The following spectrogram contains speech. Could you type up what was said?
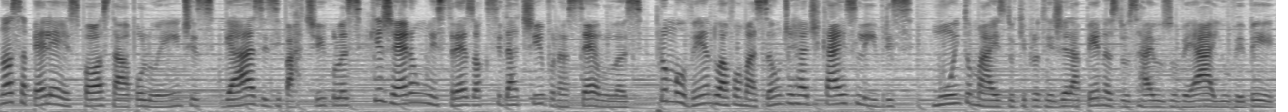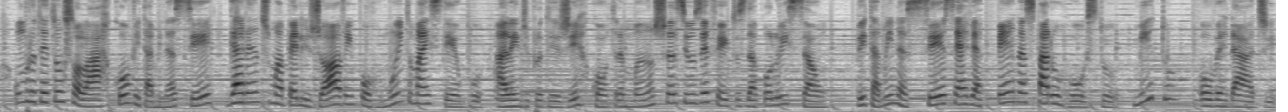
nossa pele é exposta a poluentes, gases e partículas que geram um estresse oxidativo nas células, promovendo a formação de radicais livres. Muito mais do que proteger apenas dos raios UVA e UVB, um protetor solar com vitamina C garante uma pele jovem por muito mais tempo, além de proteger contra manchas e os efeitos da poluição. Vitamina C serve apenas para o rosto. Mito ou verdade?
